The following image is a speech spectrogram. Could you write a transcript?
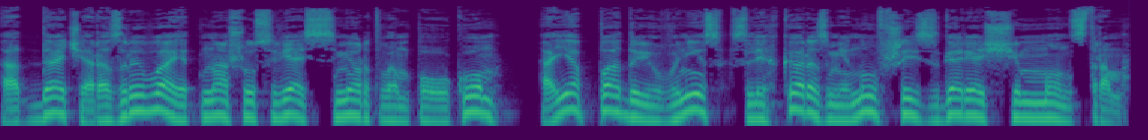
Отдача разрывает нашу связь с мертвым пауком, а я падаю вниз, слегка разминувшись с горящим монстром.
